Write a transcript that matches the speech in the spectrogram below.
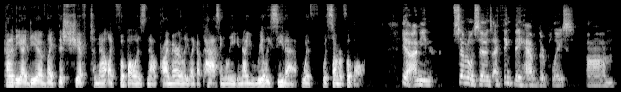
kind of the idea of like this shift to now like football is now primarily like a passing league. And now you really see that with with summer football. Yeah, I mean, seven on sevens, I think they have their place. Um,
